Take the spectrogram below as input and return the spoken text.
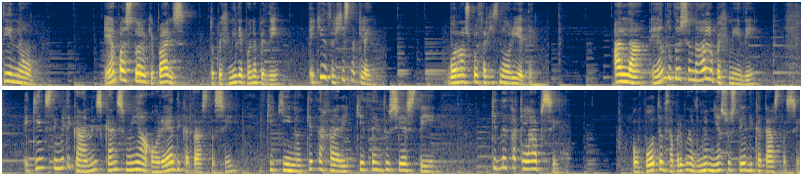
Τι εννοώ; Εάν πας τώρα και πάρεις το παιχνίδι από ένα παιδί, εκείνο θα αρχίσει να κλαίει. Μπορώ να σου πω ότι θα αρχίσει να ορίεται. Αλλά εάν του δώσεις ένα άλλο παιχνίδι, εκείνη τη στιγμή τι κάνεις, κάνεις μια ωραία αντικατάσταση και εκείνο και θα χαρεί και θα ενθουσιαστεί και δεν θα κλάψει. Οπότε θα πρέπει να δούμε μια σωστή αντικατάσταση.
